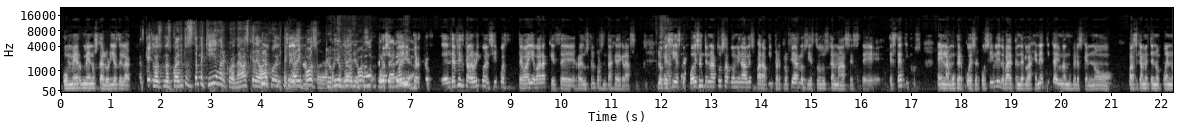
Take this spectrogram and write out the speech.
comer menos calorías de la... Es que los, los cuadritos están aquí, Marcos, nada más que debajo del tejido adiposo. Pero se pueden el déficit calórico en sí, pues te va a llevar a que se reduzca el porcentaje de grasa. Lo que sí es que puedes entrenar tus abdominales para hipertrofiarlos y estos buscan más este, estéticos. En la mujer puede ser posible y va a depender la genética. Hay unas mujeres que no, básicamente no pueden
